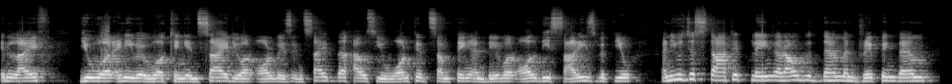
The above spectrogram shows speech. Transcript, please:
in life you were anyway working inside. You are always inside the house. You wanted something and they were all these saris with you. And you just started playing around with them and draping them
